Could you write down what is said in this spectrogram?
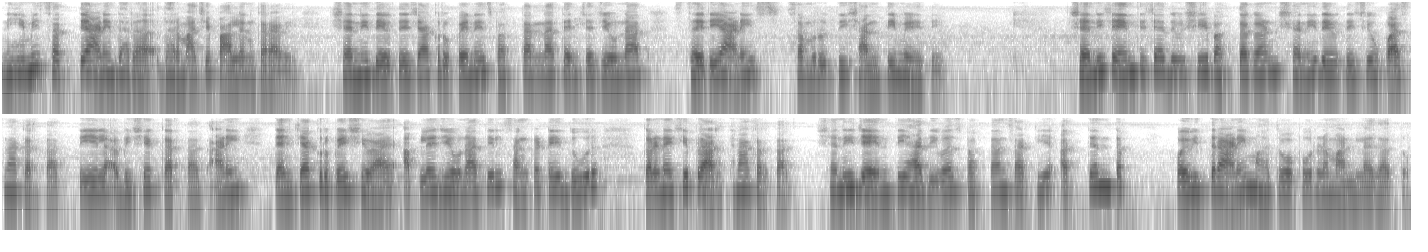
नेहमी सत्य आणि धर धर्माचे पालन करावे. शनी देवतेच्या कृपेनेच भक्तांना त्यांच्या जीवनात स्थैर्य आणि समृद्धी शांती मिळते. शनी जयंतीच्या दिवशी भक्तगण शनिदेवतेची उपासना करतात तेल अभिषेक करतात आणि त्यांच्या कृपेशिवाय आपल्या जीवनातील संकटे दूर करण्याची प्रार्थना करतात. शनी जयंती हा दिवस भक्तांसाठी अत्यंत पवित्र आणि महत्त्वपूर्ण मानला जातो.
